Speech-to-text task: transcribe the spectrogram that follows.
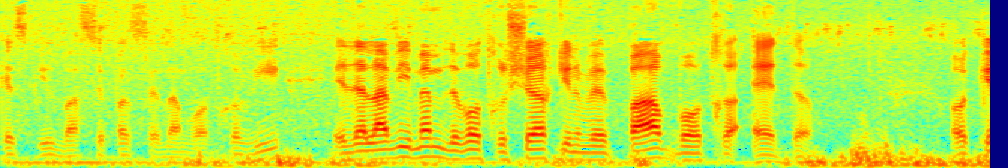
qu'est-ce qui va se passer dans votre vie et dans la vie même de votre cher qui ne veut pas votre aide. Ok?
